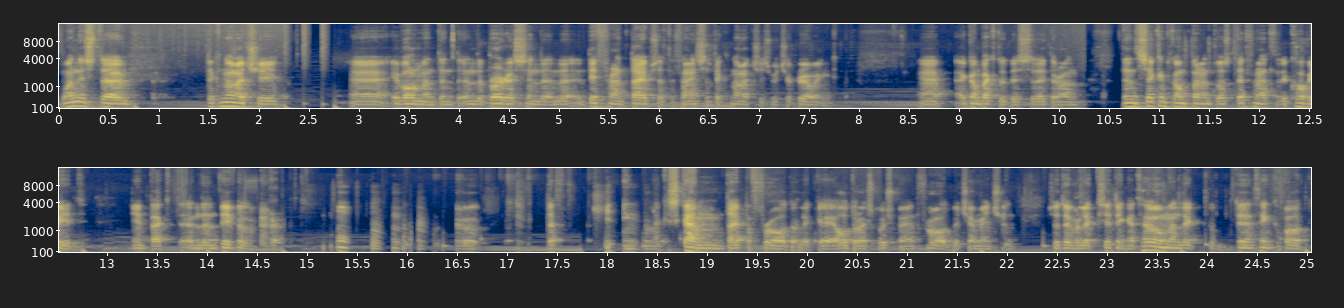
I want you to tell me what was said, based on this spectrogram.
one is the technology uh, evolvement and, and the progress in the, in the, different types of the financial technologies which are growing. Uh, I come back to this later on. Then the second component was definitely the COVID impact, and then people were more the like a scam type of fraud or like a authorized push payment fraud, which I mentioned. So they were like sitting at home and like didn't think about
